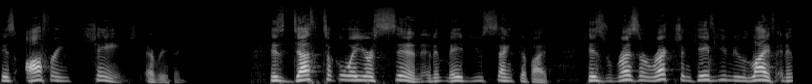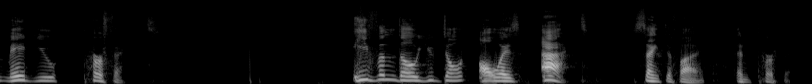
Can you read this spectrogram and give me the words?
His offering changed everything. His death took away your sin and it made you sanctified. His resurrection gave you new life and it made you perfect. Even though you don't always act sanctified and perfect.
